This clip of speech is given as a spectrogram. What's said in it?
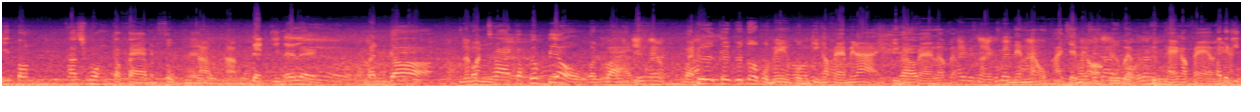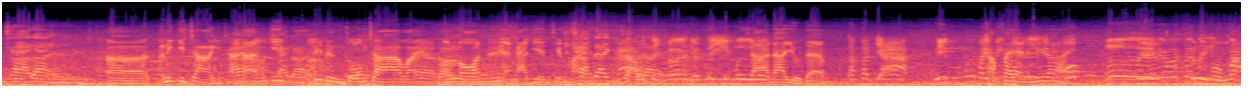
ที่ต้น ถ้าช่วงกาแฟมันสุกเนี่ยครับครับ เด็ดกินได้เลย มันก็ แล้วมัน รสชาติก็เปรี้ยวๆหวานๆหวาน คือคือคือตัวผมเองผมกินกาแฟไม่ได้ กินกาแฟแล้วแบบเน้นหน้าอกหายใจไม่ออกคือแบบคือแพ้กาแฟเขาจะกินชาได้ เอ่ออันนี้กินชากินชาได้เมื่อกี้ชาได้ พี่หนึ่งชงชาไว้ร้อนๆนะเนี่ยอากาศเย็นเชียงกินใหม่ชาได้กินชาได้ ติดเลยเดี๋ยวตีมือชาได้อยู่แต่ ทำปัญญาพิมพ์ไปกาแฟนี่ไม่ได้ เออก็เลยงงว่า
